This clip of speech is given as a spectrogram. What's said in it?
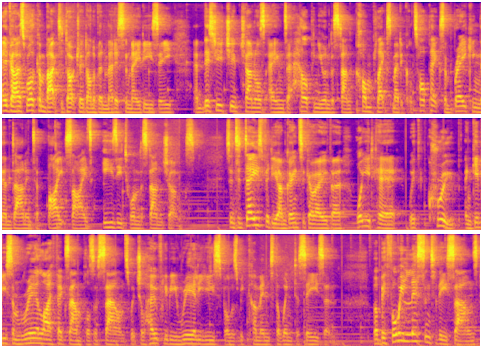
Hey guys, welcome back to Dr. O'Donovan Medicine Made Easy. And this YouTube channel is aimed at helping you understand complex medical topics and breaking them down into bite-sized, easy to understand chunks. So in today's video, I'm going to go over what you'd hear with croup and give you some real life examples of sounds, which will hopefully be really useful as we come into the winter season. But before we listen to these sounds,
